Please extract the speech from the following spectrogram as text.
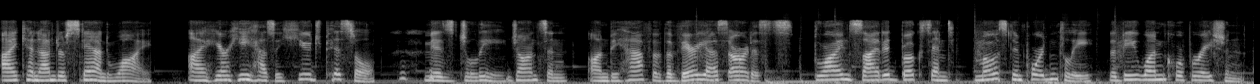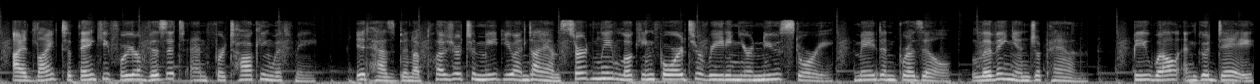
I can understand why. I hear he has a huge pistol. Ms. Jaleigh Johnson, on behalf of the various artists, Blindsided Books and, most importantly, the B1 Corporation, I'd like to thank you for your visit and for talking with me. It has been a pleasure to meet you and I am certainly looking forward to reading your new story, Made in Brazil, Living in Japan. Be well and good day,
